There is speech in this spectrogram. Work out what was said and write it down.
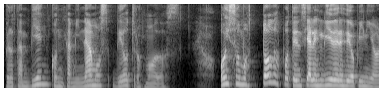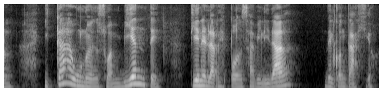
pero también contaminamos de otros modos. Hoy somos todos potenciales líderes de opinión y cada uno en su ambiente tiene la responsabilidad del contagio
